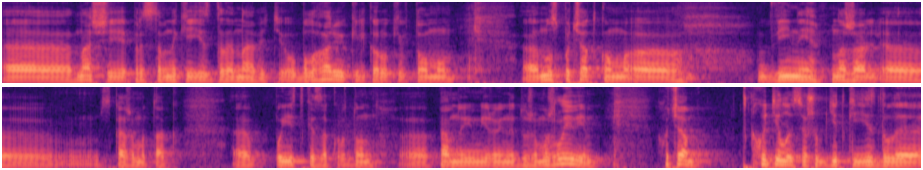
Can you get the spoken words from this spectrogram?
Е, Наші представники їздили навіть у Болгарію кілька років тому. Е, Ну, з початком е, війни, на жаль, скажімо так, поїздки за кордон певною мірою не дуже можливі. Хоча хотілося, щоб дітки їздили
